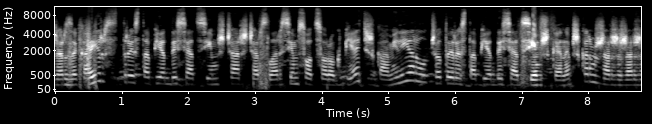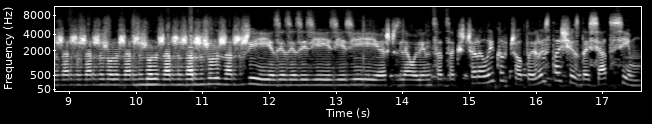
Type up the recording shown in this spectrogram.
жар Закаїрс 357 щар щарслар 745 шкамільярл 457 шкенеп шкарм жар жар жар жар жар жар жар жар зє зє зє зля олінце цек щереликар 467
